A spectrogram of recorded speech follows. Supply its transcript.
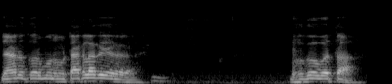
ज्ञानकर्मणोः हो टाकला का भगवता.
